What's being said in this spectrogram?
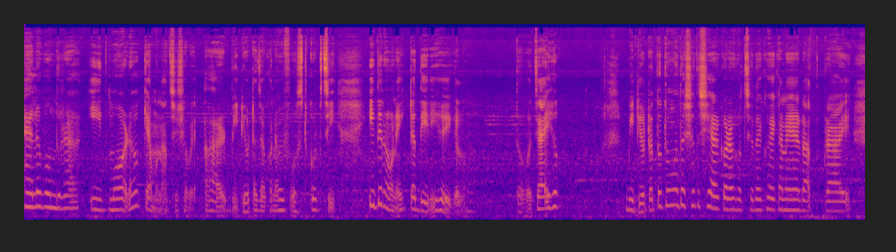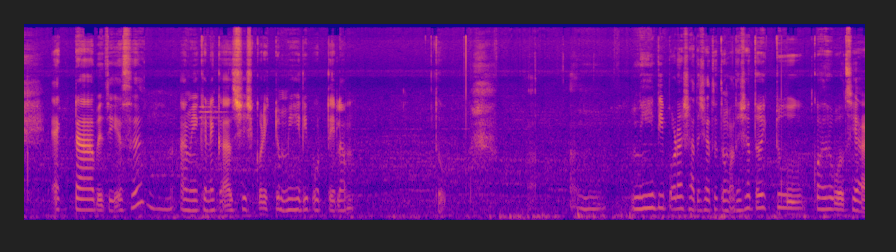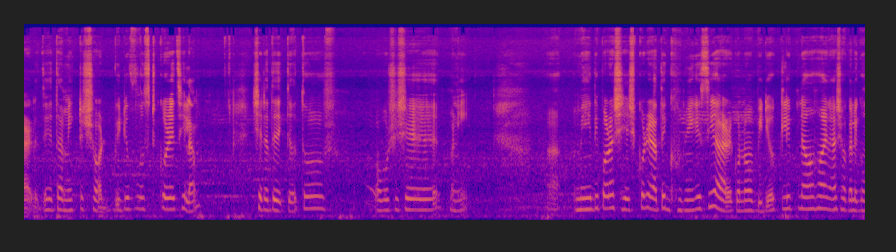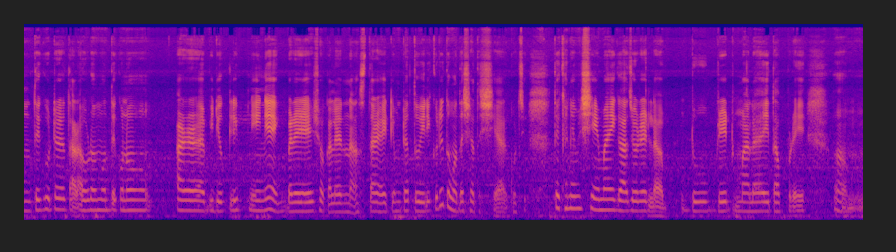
Hello বন্ধুরা, ঈদ মোবারক, কেমন আছে সবাই? আর ভিডিওটা যখন আমি পোস্ট করছি, ঈদের অনেকটা দেরি হয়ে গেল। তো যাই হোক, ভিডিওটা তো তোমাদের সাথে শেয়ার করা হচ্ছে। দেখো, এখানে রাত প্রায় একটা বেজে গেছে। আমি এখানে কাজ শেষ করে একটু মেহেদি পড়তে এলাম। তো মেহেদি পড়ার সাথে সাথে তোমাদের সাথেও একটু কথা বলছি। আর যেহেতু আমি একটা শর্ট ভিডিও পোস্ট করেছিলাম সেটাতে দেখতে তো অবশেষে মানে মেহেদি পড়া শেষ করে রাতে ঘুমিয়ে গেছি আর কোনো ভিডিও ক্লিপ নেওয়া হয় না। সকালে ঘুম থেকে উঠে তাড়াহুড়োর মধ্যে কোনো আর ভিডিও ক্লিপ নিয়ে নিয়ে একবারে সকালের নাস্তার আইটেমটা তৈরি করে তোমাদের সাথে শেয়ার করছি। তো এখানে আমি সেমাই, গাজরের লাড্ডু ব্রেড মালাই, তারপরে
